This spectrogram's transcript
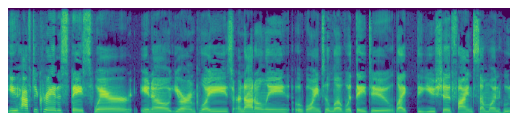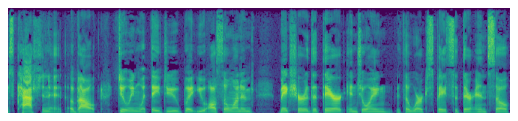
you have to create a space where you know your employees are not only going to love what they do like you should find someone who's passionate about doing what they do but you also want to make sure that they're enjoying the workspace that they're in so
